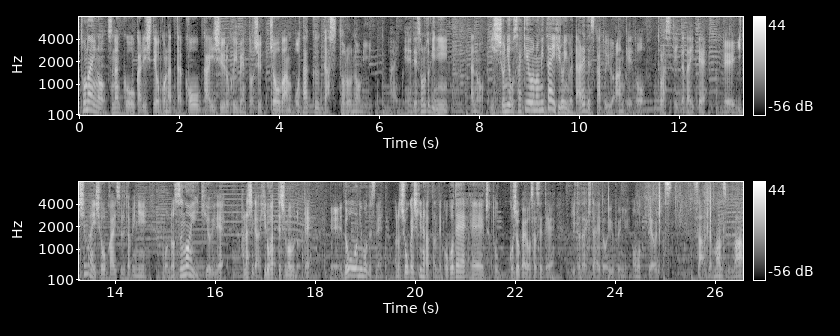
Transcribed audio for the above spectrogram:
都内のスナックをお借りして行った公開収録イベント出張版オタクガストロノミ。ー、はい。えーでその時にあの一緒にお酒を飲みたいヒロインは誰ですかというアンケートを取らせていただいて、え1枚紹介するたびにものすごい勢いで話が広がってしまうので、ーどうにもですねあの紹介しきれなかったんでここで、えーちょっとご紹介をさせていただきたいというふうに思っております。さあじゃあまずは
